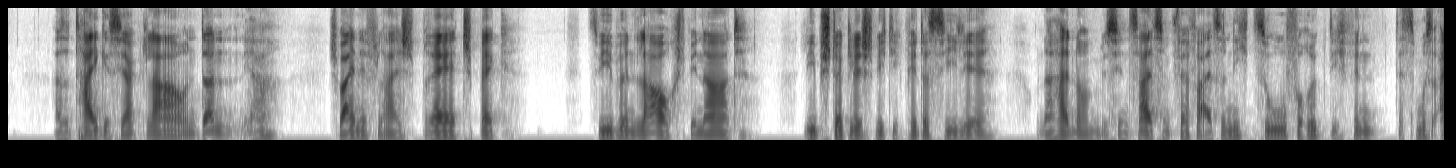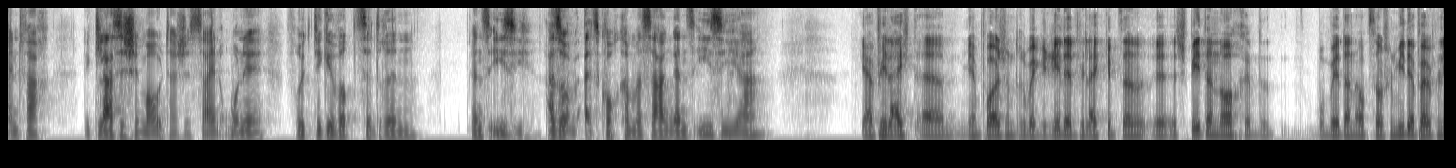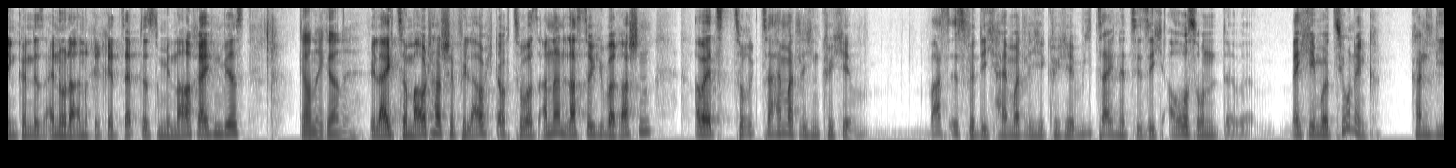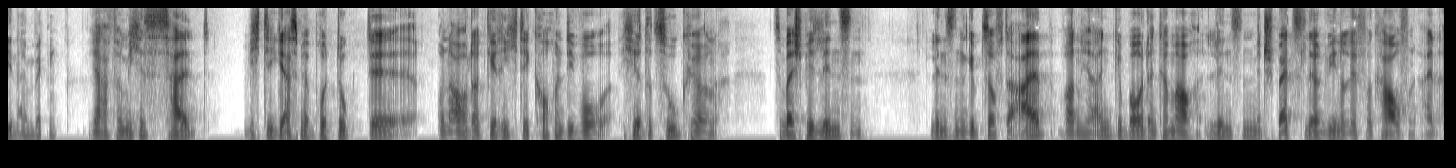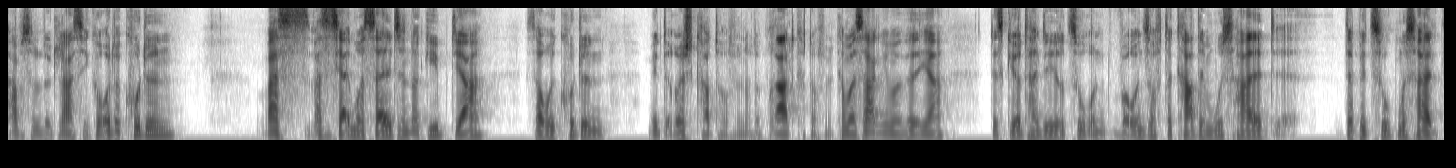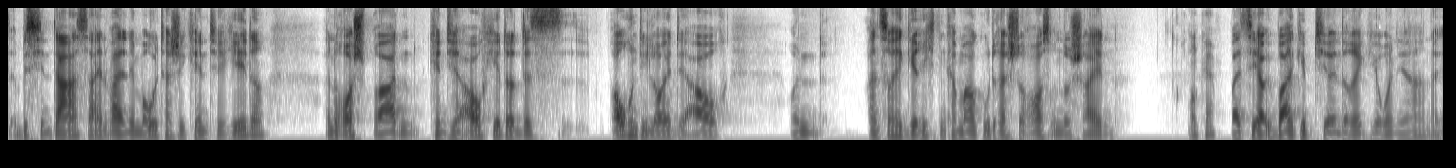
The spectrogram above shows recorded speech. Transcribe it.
Also Teig ist ja klar und dann, ja, Schweinefleisch, Brät, Speck, Zwiebeln, Lauch, Spinat, Liebstöckle ist wichtig, Petersilie und dann halt noch ein bisschen Salz und Pfeffer. Also nicht zu verrückt. Ich finde, das muss einfach eine klassische Maultasche sein, ohne verrückte Gewürze drin. Ganz easy. Also als Koch kann man sagen, ganz easy, ja. Ja, vielleicht, äh, wir haben vorher schon drüber geredet, vielleicht gibt es äh, später noch, wo wir dann auf Social Media veröffentlichen können, das ein oder andere Rezept, das du mir nachreichen wirst. Gerne, gerne. Vielleicht zur Maultasche, vielleicht auch zu was anderem. Lasst euch überraschen. Aber jetzt zurück zur heimatlichen Küche was ist für dich heimatliche Küche? Wie zeichnet sie sich aus und äh, welche Emotionen kann die in einem wecken? Ja, für mich ist es halt wichtig, dass wir Produkte und auch oder Gerichte kochen, die wo hier dazugehören. Zum Beispiel Linsen. Linsen gibt es auf der Alp, werden hier angebaut, dann kann man auch Linsen mit Spätzle und Wienerle verkaufen. Ein absoluter Klassiker. Oder Kuddeln, was, was es ja immer seltener gibt, ja. Saure Kuddeln mit Röstkartoffeln oder Bratkartoffeln, kann man sagen, wie man will, ja das gehört halt hier dazu. Und bei uns auf der Karte muss halt, äh, der Bezug muss halt ein bisschen da sein, weil eine Maultasche kennt hier jeder. Ein Rostbraten kennt hier auch jeder. Das brauchen die Leute auch. Und an solche Gerichten kann man auch gut Restaurants unterscheiden. Okay. Weil es ja überall gibt hier in der Region, ja. Da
